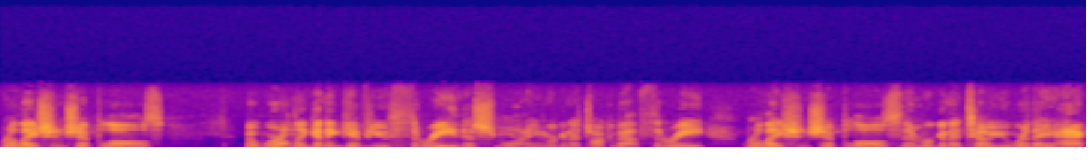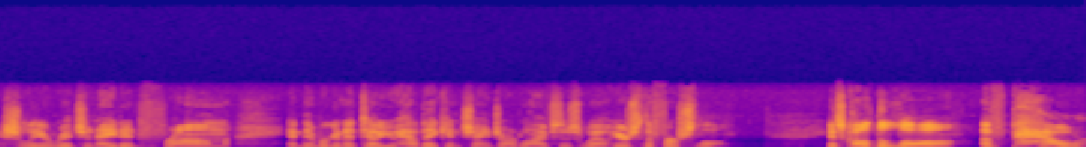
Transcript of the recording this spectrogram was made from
relationship laws, but we're only going to give you three this morning. We're going to talk about three relationship laws. Then we're going to tell you where they actually originated from and then we're going to tell you how they can change our lives as well. Here's the first law it's called the law of power.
